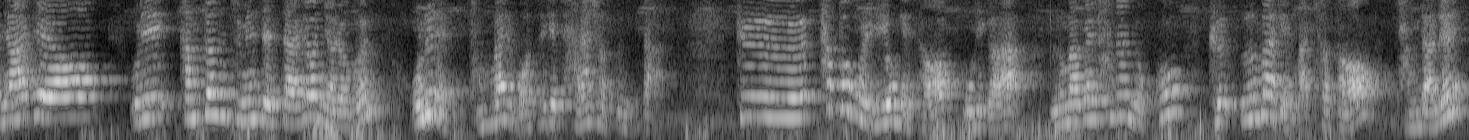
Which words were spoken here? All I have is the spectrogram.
안녕하세요. 우리 감천 주민센터 회원 여러분, 오늘 정말 멋지게 잘하셨습니다. 그 타법을 이용해서 우리가 음악을 하나 놓고 그 음악에 맞춰서 장단을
